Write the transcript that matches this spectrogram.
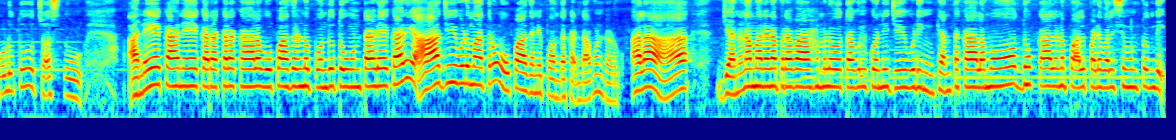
పుడుతూ చస్తూ అనేకానేక రకరకాల ఉపాధులను పొందుతూ ఉంటాడే కానీ ఆ జీవుడు మాత్రం ఉపాధిని పొందకుండా ఉండడు. అలా జనన మరణ ప్రవాహంలో తగులుకొని జీవుడు ఇంకెంతకాలమో దుఃఖాలను పాల్పడవలసి ఉంటుంది.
